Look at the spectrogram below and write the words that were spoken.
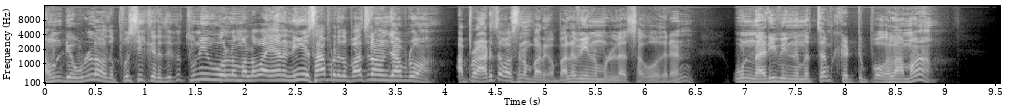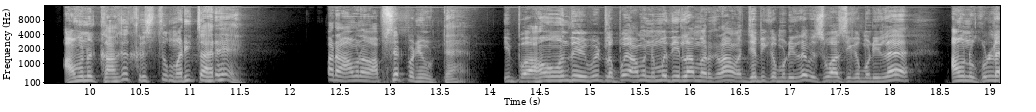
அவனுடைய உள்ள அதை புசிக்கிறதுக்கு துணிவு கொள்ளும் அல்லவா? ஏன்னா நீங்கள் சாப்பிட்றத பார்த்துட்டு அவன் சாப்பிடுவான். அப்புறம் அடுத்த வசனம் பாருங்கள் பலவீனம் உள்ள சகோதரன் உன் அறிவின் நிமித்தம் கெட்டு போகலாமா? அவனுக்காக கிறிஸ்து மறித்தாரே பாரு அவனை அப்செட் பண்ணி விட்ட. இப்போ அவன் வந்து வீட்டில் போய் அவன் நிம்மதி இல்லாமல் இருக்கிறான். அவன் ஜெபிக்க முடியல விசுவாசிக்க முடியல. அவனுக்குள்ள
